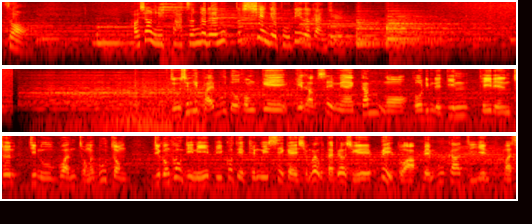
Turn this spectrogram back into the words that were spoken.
走，好像你把整个人都献给土地的感觉。自成一派舞蹈风格，结合生命的感悟和林丽珍提炼出真有原创的舞种。二零零二年被国际评为世界上有代表性的八大编舞家之一，也是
